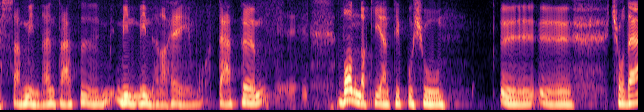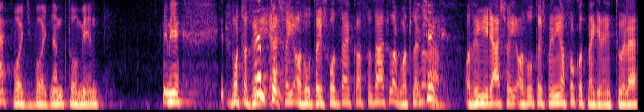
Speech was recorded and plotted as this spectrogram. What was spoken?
szám minden, tehát minden a helyén volt. Tehát vannak ilyen típusú ö, ö, csodák, vagy, vagy nem tudom én, Még, Bocs, az ő írásai azóta is hozzák azt az átlagot legalább? Az ő írásai azóta is menni szokott megjelenni tőle?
